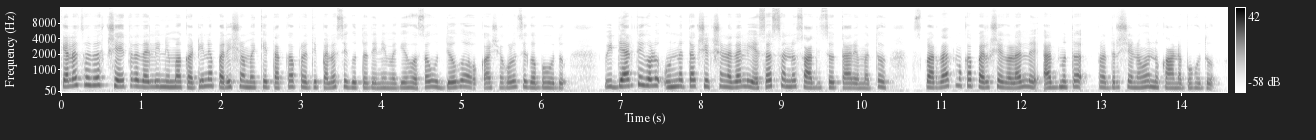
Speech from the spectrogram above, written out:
ಕೆಲಸದ ಕ್ಷೇತ್ರದಲ್ಲಿ ನಿಮ್ಮ ಕಠಿಣ ಪರಿಶ್ರಮಕ್ಕೆ ತಕ್ಕ ಪ್ರತಿಫಲ ಸಿಗುತ್ತದೆ. ನಿಮಗೆ ಹೊಸ ಉದ್ಯೋಗ ಅವಕಾಶಗಳು ಸಿಗಬಹುದು. ವಿದ್ಯಾರ್ಥಿಗಳು ಉನ್ನತ ಶಿಕ್ಷಣದಲ್ಲಿ ಯಶಸ್ಸನ್ನು ಸಾಧಿಸುತ್ತಾರೆ ಮತ್ತು ಸ್ಪರ್ಧಾತ್ಮಕ ಪರೀಕ್ಷೆಗಳಲ್ಲಿ ಅದ್ಭುತ ಪ್ರದರ್ಶನವನ್ನು ಕಾಣಬಹುದು.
